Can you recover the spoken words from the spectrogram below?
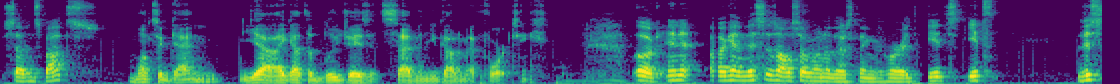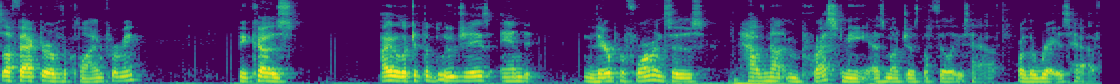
seven spots. Once again, yeah, I got the Blue Jays at seven. You got them at fourteen. Look, and it, again, this is also one of those things where it, it's it's this is a factor of the climb for me because I look at the Blue Jays and their performances have not impressed me as much as the Phillies have, or the Rays have,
